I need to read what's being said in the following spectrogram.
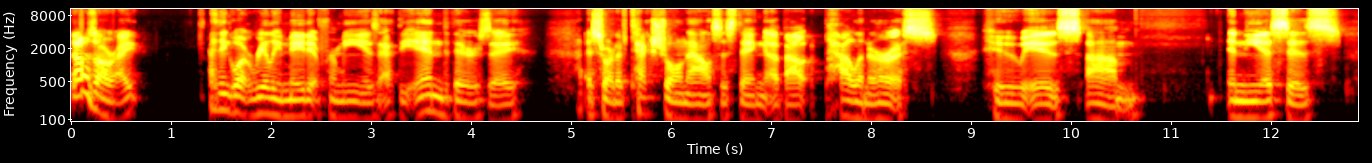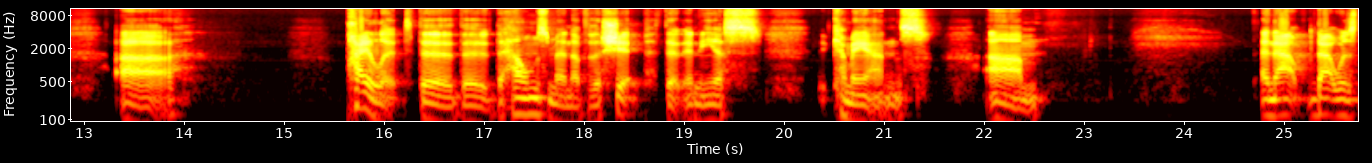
that was all right. I think what really made it for me is at the end there's a a sort of textual analysis thing about Palinurus, who is um, Aeneas's uh, pilot, the the the helmsman of the ship that Aeneas commands. Um, and that that was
